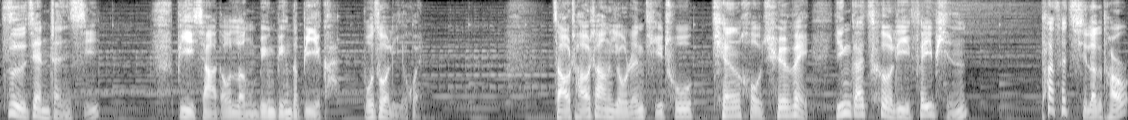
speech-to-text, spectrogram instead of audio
自荐枕席，陛下都冷冰冰的避开，不做理会。早朝上有人提出天后缺位，应该册立妃嫔，他才起了个头，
